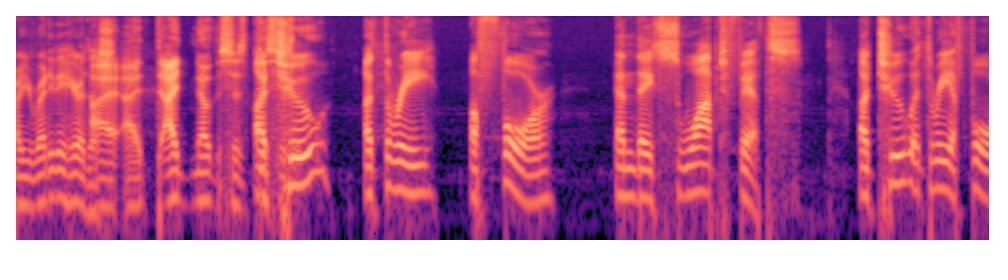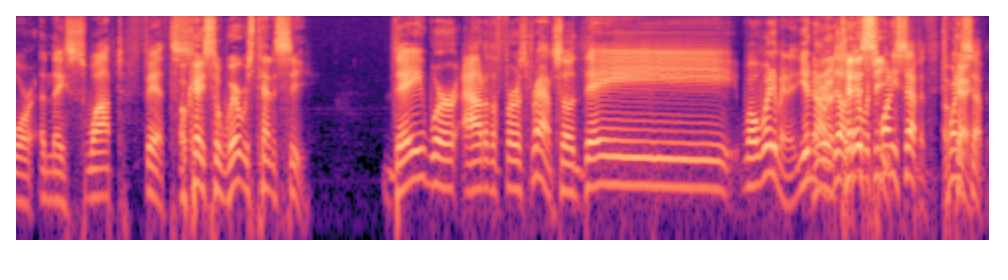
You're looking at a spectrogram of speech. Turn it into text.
Are you ready to hear this? I, I I know this is a this is- two, a three, a four, and they swapped fifths. A two, a three, a four, and they swapped fifths. Okay, so where was Tennessee? They were out of the first round. So they, well, wait a minute. You know, No, no, no, they were twenty seventh. Twenty seventh.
